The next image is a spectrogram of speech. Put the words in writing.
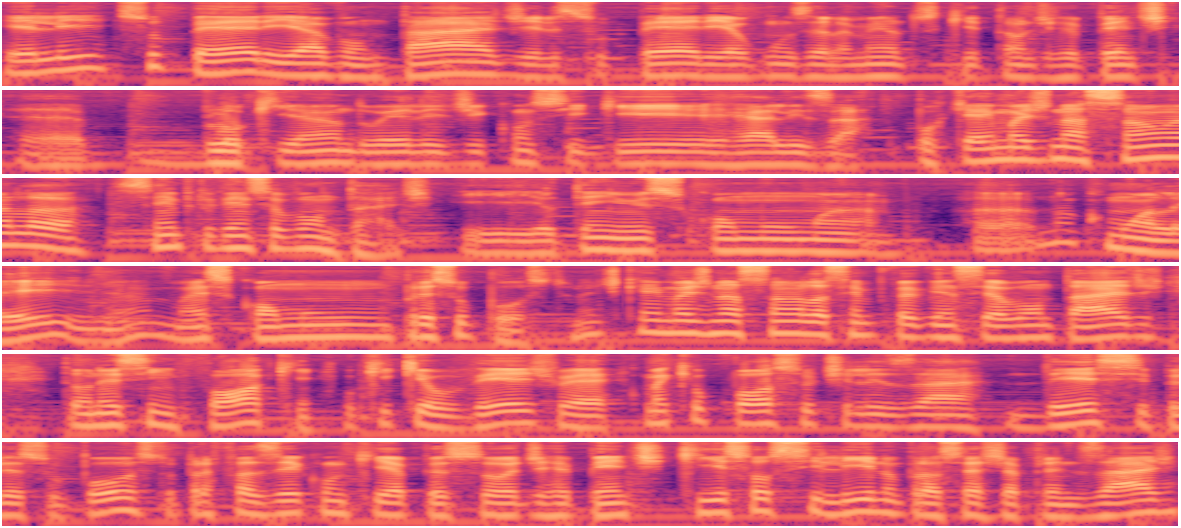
ele supere a vontade, ele supere alguns elementos que estão de repente é, bloqueando ele de conseguir realizar. Porque a imaginação ela sempre vence a vontade. E eu tenho isso como uma uh, não como uma lei, né, mas como um pressuposto, né, de que a imaginação ela sempre vai vencer a vontade. Então, nesse enfoque, o que, que eu vejo é como é que eu posso utilizar desse pressuposto para fazer com que a pessoa, de repente, que isso auxilie no processo de aprendizagem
